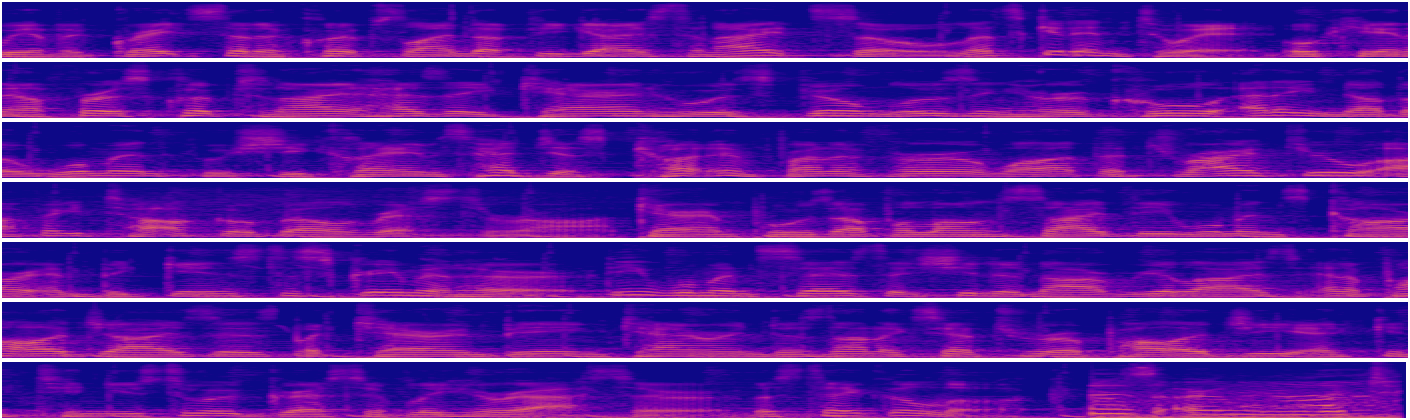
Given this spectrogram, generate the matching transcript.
We have a great set of clips lined up for you guys tonight, so let's get into it. Okay, our first clip tonight has a Karen who is filmed losing her cool at another woman who she claims had just cut in front of her while at the drive-thru of a Taco Bell restaurant. Karen pulls up alongside the woman's car and begins to scream at her. The woman says that she did not realize and apologizes, but Karen being Karen does not accept her apology and continues to aggressively harass her. Let's take a look. These are lit.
